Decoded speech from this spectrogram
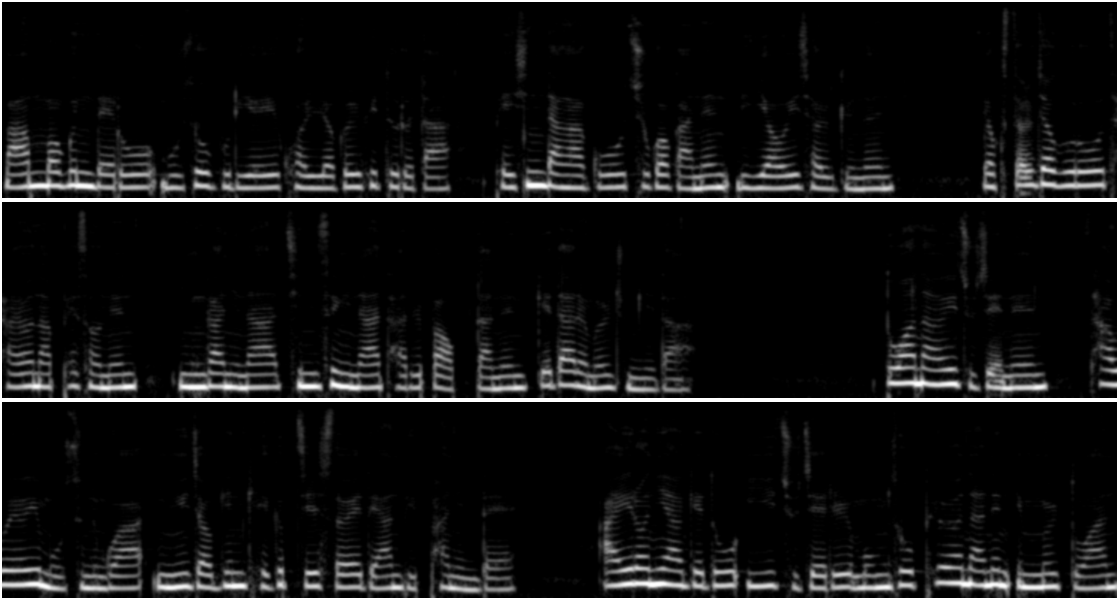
마음먹은 대로 무소불위의 권력을 휘두르다 배신당하고 죽어가는 리어의 절규는 역설적으로 자연 앞에서는 인간이나 짐승이나 다를 바 없다는 깨달음을 줍니다. 또 하나의 주제는 사회의 모순과 인위적인 계급 질서에 대한 비판인데 아이러니하게도 이 주제를 몸소 표현하는 인물 또한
